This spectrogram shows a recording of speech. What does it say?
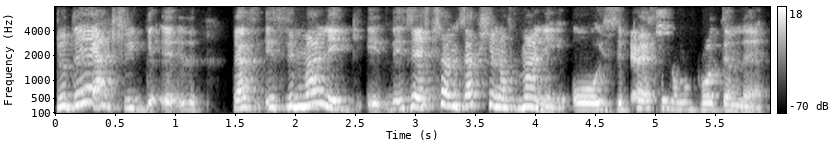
do they actually? Uh, does is the money? Is a transaction of money, or is the yes. person who brought them there?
